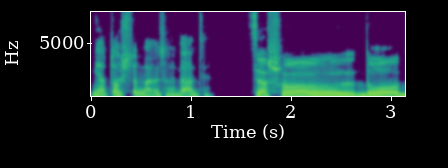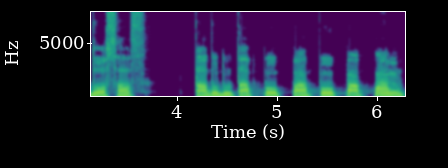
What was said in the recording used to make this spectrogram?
я точно маю згадати. Ця, що до, до САС. та до ду папу, папам.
